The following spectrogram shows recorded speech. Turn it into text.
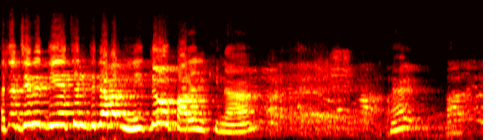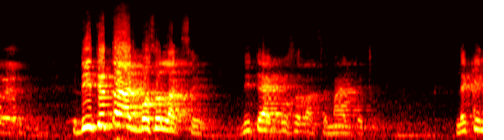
আচ্ছা যিনি দিয়েছেন, তিনি আবার নিতেও পারেন কিনা হ্যাঁ? দিতে তো এক বছর লাগছে। দিতে এক বছর লাগছে মায়ের পেটে। লেকিন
